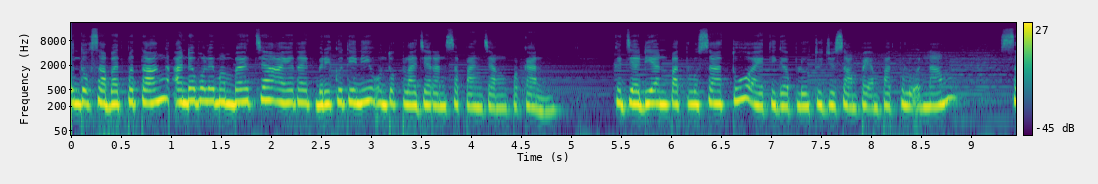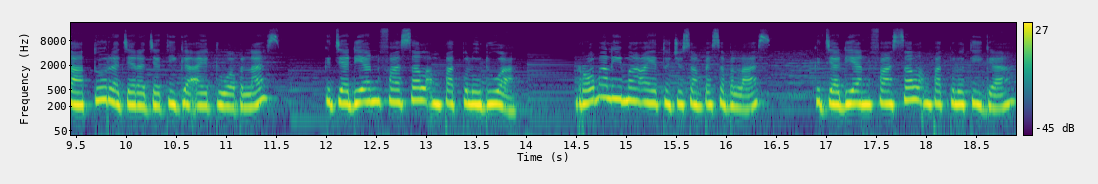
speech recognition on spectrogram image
Untuk sahabat petang, Anda boleh membaca ayat-ayat berikut ini untuk pelajaran sepanjang pekan. Kejadian 41 ayat 37 sampai 46, 1 Raja-Raja 3 ayat 12, Kejadian pasal 42, Roma 5 ayat 7 sampai 11, Kejadian pasal 43,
